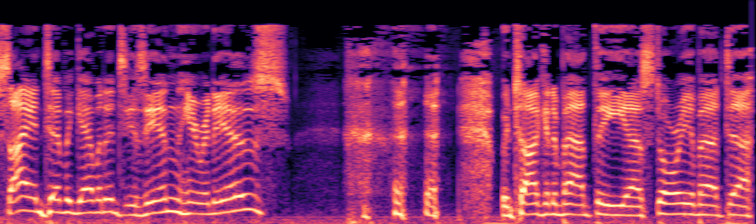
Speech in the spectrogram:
scientific evidence is in? Here it is. We're talking about the uh, story about uh,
